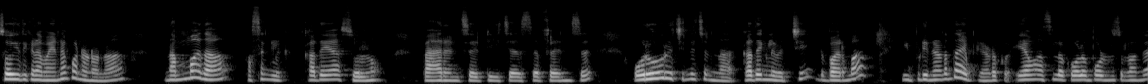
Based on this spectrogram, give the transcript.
ஸோ இதுக்கு நம்ம என்ன பண்ணணும்னா நம்ம தான் பசங்களுக்கு கதையாக சொல்லணும். பேரண்ட்ஸு டீச்சர்ஸு ஃப்ரெண்ட்ஸு ஒரு ஒரு சின்ன சின்ன கதைங்களை வச்சு இந்த பாருமா இப்படி நடந்தால் இப்படி நடக்கும். என் வாசலில் கோலம் போடணும்னு சொல்கிறாங்க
